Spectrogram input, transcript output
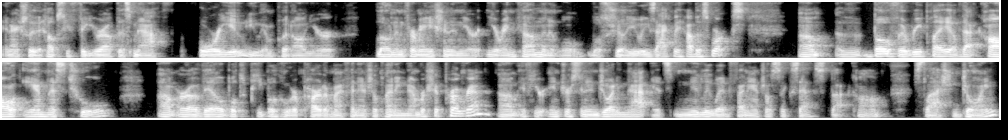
And actually, it helps you figure out this math for you. You input all your loan information and your, your income, and it will, will show you exactly how this works. Um, both a replay of that call and this tool um, are available to people who are part of my financial planning membership program. Um, if you're interested in joining that, it's newlywedfinancialsuccess.com slash join.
